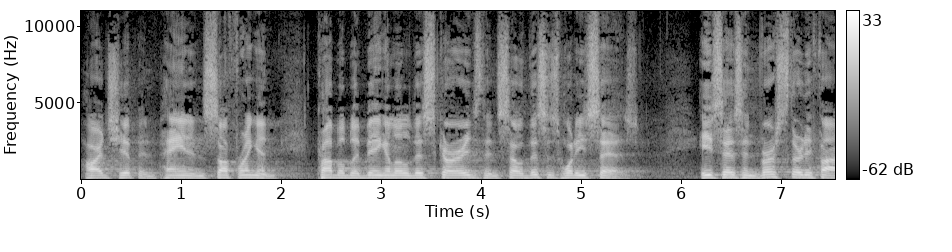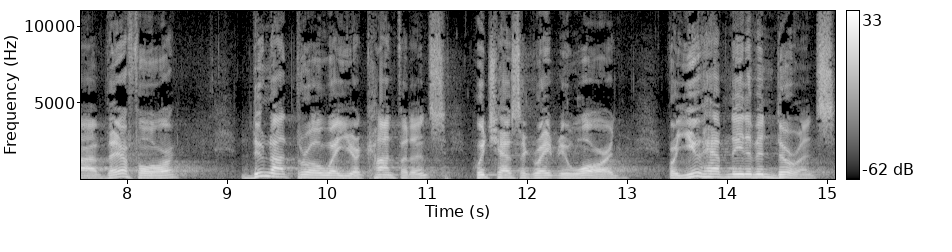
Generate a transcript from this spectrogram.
hardship and pain and suffering and probably being a little discouraged. And so this is what he says. He says in verse 35, Therefore, do not throw away your confidence, which has a great reward for you have need of endurance,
